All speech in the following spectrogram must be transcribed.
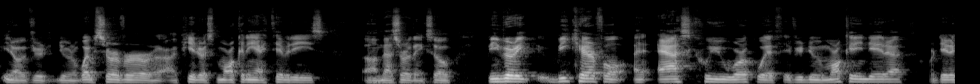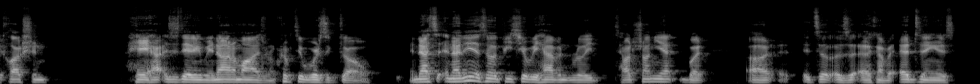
you know, if you're doing a web server or IP address marketing activities, um, that sort of thing. So be very be careful and ask who you work with if you're doing marketing data or data collection. Hey, is this data going to be anonymized or encrypted? Where does it go? And that's and I think that's another piece here we haven't really touched on yet, but uh, it's, a, it's a, kind of an edge thing. Is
